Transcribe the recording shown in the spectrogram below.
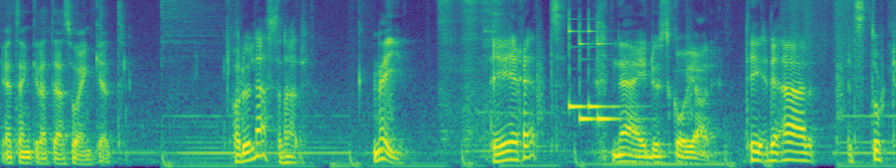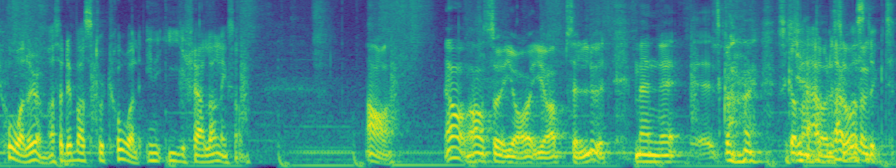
Jag tänker att det är så enkelt. Har du läst den här? Nej! Det är rätt. Nej, du skojar. Det, det är ett stort hålrum, alltså det är bara ett stort hål in i frallan liksom. Ja. Ja, alltså ja, ja absolut. Men eh, ska, ska man ta det Jävlar så långt?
